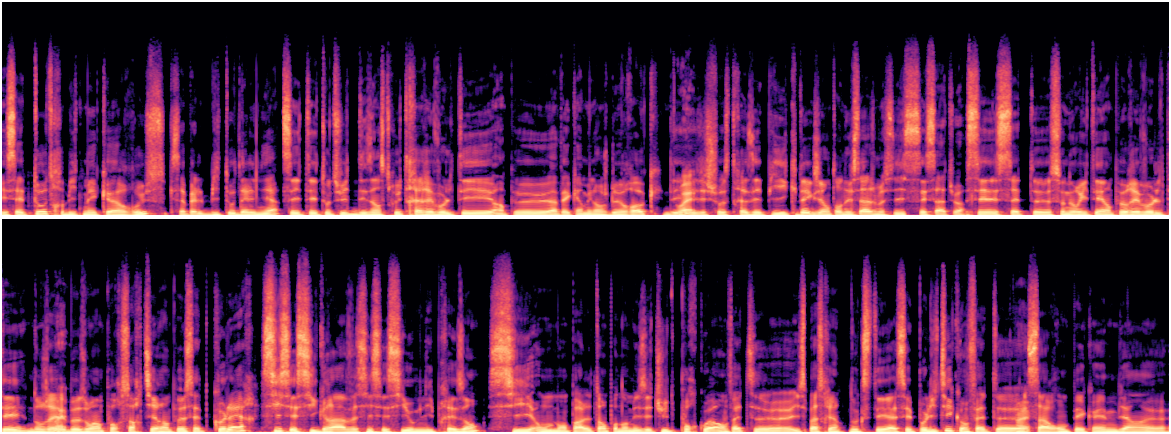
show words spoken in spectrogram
Et cet autre beatmaker russe qui s'appelle Bito Delnia, c'était tout de suite des instrus très révoltés, un peu avec un mélange de rock, des, Ouais. des choses très épiques. Dès que j'ai entendu ça, je me suis dit, c'est ça, tu vois. C'est cette euh, sonorité un peu révoltée dont j'avais Ouais. besoin pour sortir un peu cette colère. Si c'est si grave, si c'est si omniprésent, si on m'en parle tant pendant mes études, pourquoi en fait euh, il se passe rien Donc c'était assez politique en fait. Euh, Ouais. Ça rompait quand même bien euh,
